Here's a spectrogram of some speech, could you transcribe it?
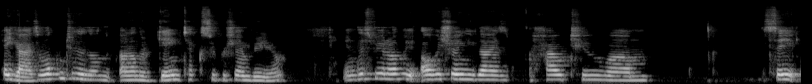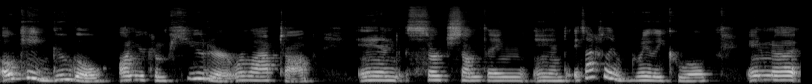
Hey guys, welcome to another Game Tech Super Sham video. In this video, I'll be, I'll be showing you guys how to um, say OK Google on your computer or laptop and search something, and it's actually really cool. And uh,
